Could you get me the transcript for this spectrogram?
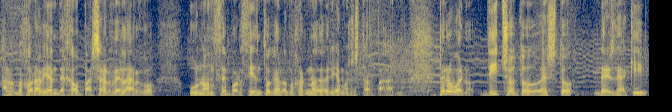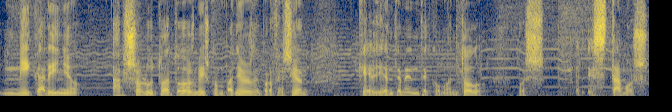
a lo mejor habían dejado pasar de largo un 11% que a lo mejor no deberíamos estar pagando. Pero bueno, dicho todo esto, desde aquí mi cariño absoluto a todos mis compañeros de profesión, que evidentemente, como en todo, pues estamos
